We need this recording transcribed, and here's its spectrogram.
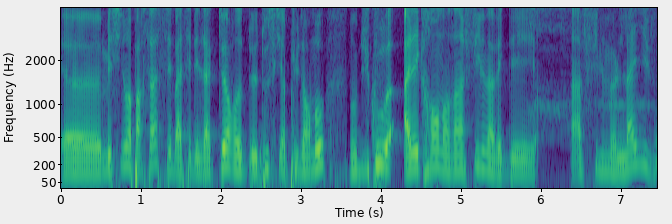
Euh, mais sinon à part ça, c'est bah, des acteurs de tout ce qu'il y a plus normaux. Donc du coup à l'écran dans un film avec des un film live.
